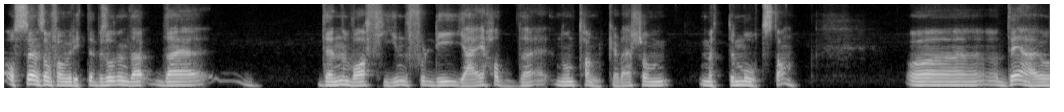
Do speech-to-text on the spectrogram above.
også en sånn favorittepisode. men det, det, den var fin fordi jeg hadde noen tanker der som møtte motstand. Og og det er jo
